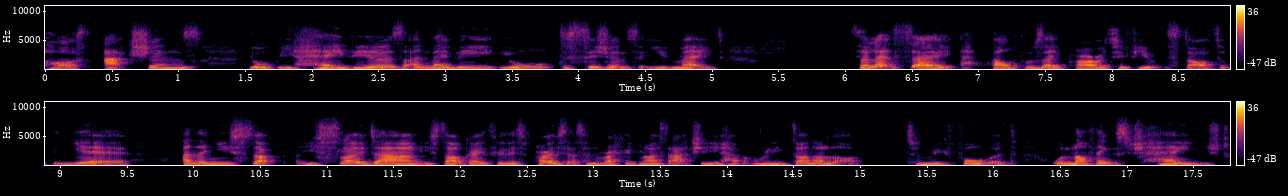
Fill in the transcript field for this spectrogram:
past actions, your behaviors, and maybe your decisions that you've made. So, let's say health was a priority for you at the start of the year. And then you start, you slow down, you start going through this process and recognize that actually you haven't really done a lot to move forward, or nothing's changed,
